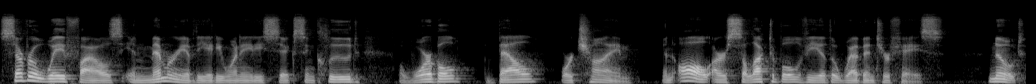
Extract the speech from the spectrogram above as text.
Several WAV files in memory of the 8186 include a warble, a bell, or chime, and all are selectable via the web interface. Note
